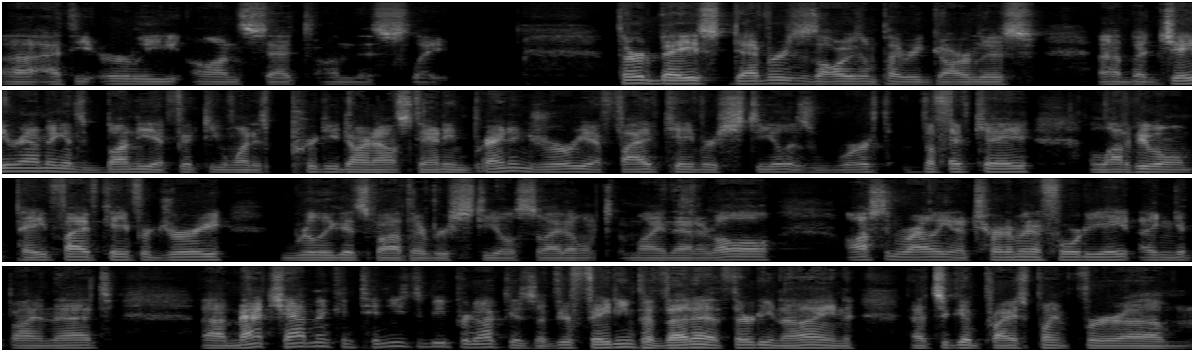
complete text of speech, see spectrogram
uh, at the early onset on this slate. Third base, Devers is always to play regardless. Uh, but J Ram against Bundy at 51 is pretty darn outstanding. Brandon Drury at 5K versus Steele is worth the 5K. A lot of people won't pay 5K for Drury. Really good spot there versus Steele. So I don't mind that at all. Austin Riley in a tournament at 48. I can get behind that. Uh, Matt Chapman continues to be productive. So if you're fading Pivetta at 39, that's a good price point for um,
